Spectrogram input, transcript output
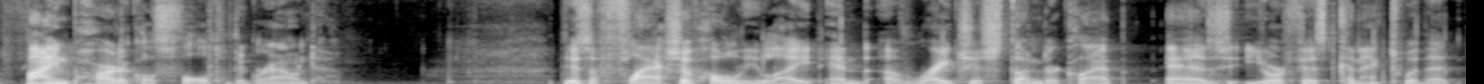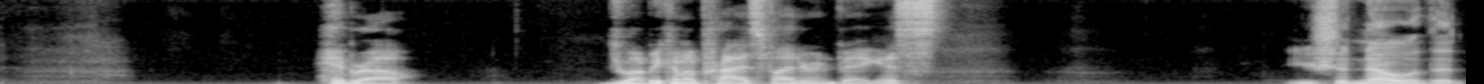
fine particles fall to the ground. There's a flash of holy light and a righteous thunderclap as your fist connects with it. hey, bro. Do you want to become a prize fighter in Vegas? You should know that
